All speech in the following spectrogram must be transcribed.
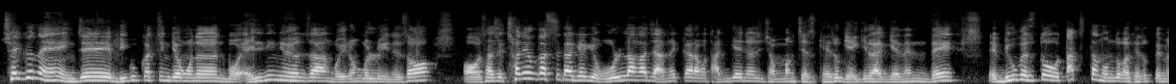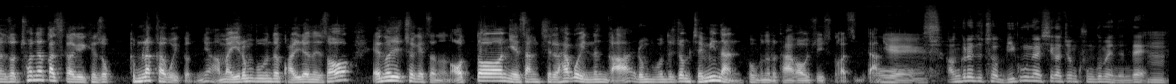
최근에 이제 미국 같은 경우는 뭐 엘니뇨 현상 뭐 이런 걸로 인해서 어, 사실 천연가스 가격이 올라가지 않을까라고 단기 에너지 전망치에서 계속 얘기를 하긴 했는데 예, 미국에서 또 따뜻한 온도가 계속되면서 천연가스 가격이 계속 급락하고 있거든요. 아마 이런 부분들 관련해서 에너지 측에서는 어떤 예상치를 하고 있는가 이런 부분들이 좀 재미난 부분으로 다가올 수 있을 것 같습니다. 예. 안 그래도 저 미국 날씨가 좀 궁금했는데 음.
